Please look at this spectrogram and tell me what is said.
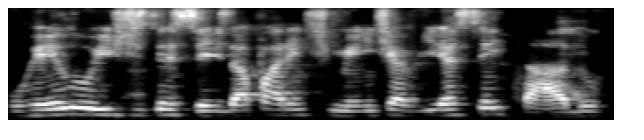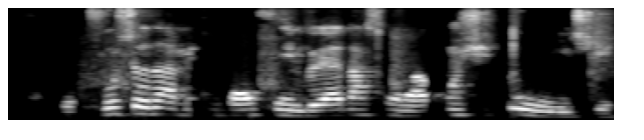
o rei Luís XVI aparentemente havia aceitado o funcionamento da Assembleia Nacional Constituinte,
